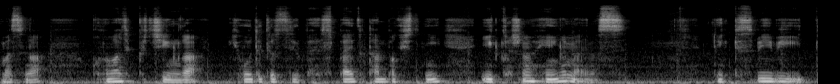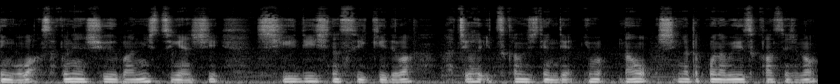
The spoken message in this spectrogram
ますが、このワクチンが標的とするスパイクタンパク質に1箇所の変異が見られます。XBB1.5 は昨年終盤に出現し、CDC の推計では8月5日の時点で今なお新型コロナウイルス感染者の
